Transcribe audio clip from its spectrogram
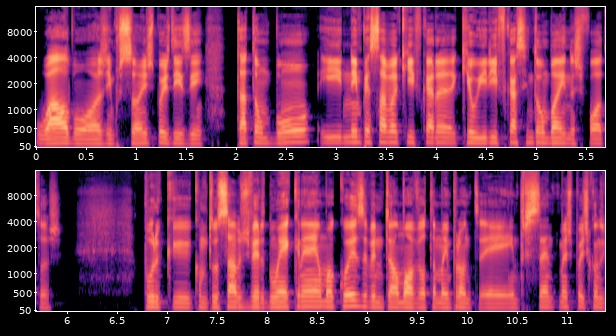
o álbum ou as impressões, depois dizem está tão bom e nem pensava que, ficar, que eu iria ficar assim tão bem nas fotos. Porque, como tu sabes, ver no ecrã é uma coisa, ver no telemóvel também, pronto, é interessante, mas depois quando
